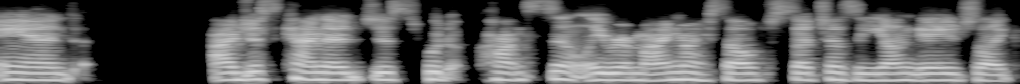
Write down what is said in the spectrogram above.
And I just kind of just would constantly remind myself, such as a young age, like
